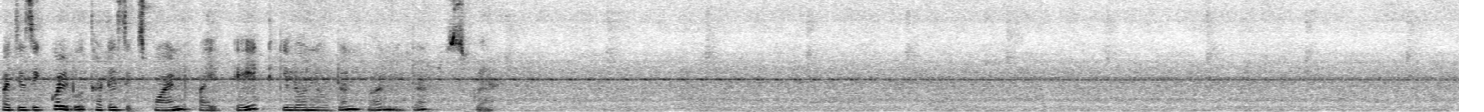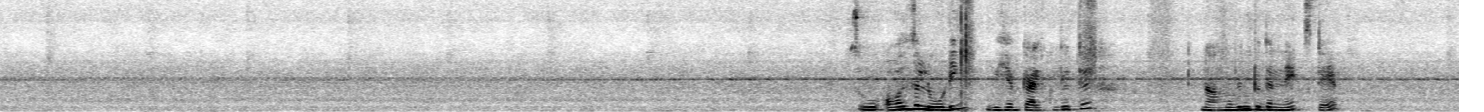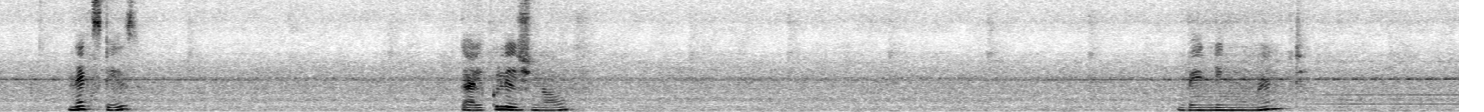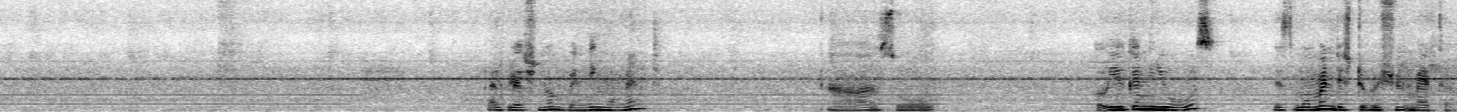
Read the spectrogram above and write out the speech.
which is equal to 36.58 kilonewton per meter square. So all the loading we have calculated now moving to the next step next is calculation of bending moment calculation of bending moment. Uh, so uh, you can use this moment distribution method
